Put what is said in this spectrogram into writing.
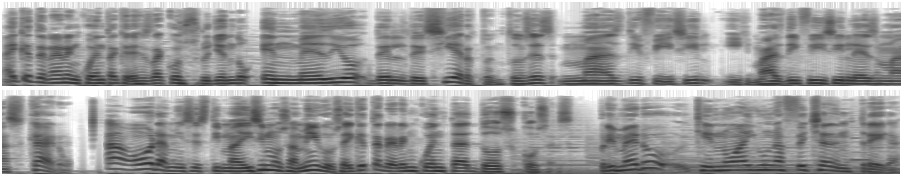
hay que tener en cuenta que se está construyendo en medio del desierto. Entonces más difícil y más difícil es más caro Ahora, mis estimadísimos amigos, hay que tener en cuenta dos cosas. Primero, que no hay una fecha de entrega.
